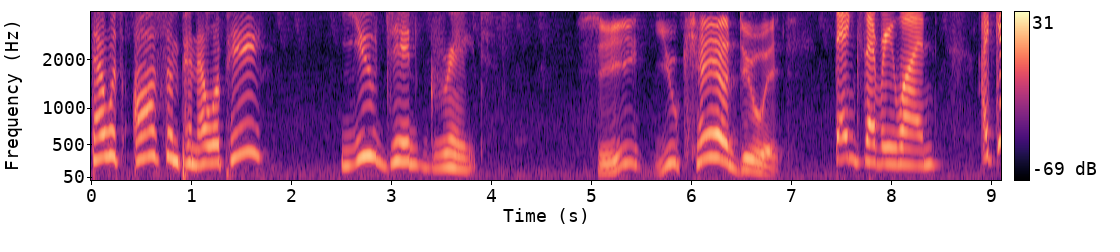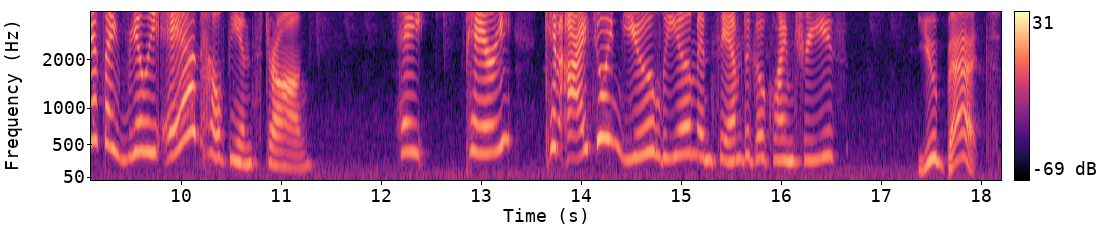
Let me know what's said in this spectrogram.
That was awesome, Penelope! You did great. See? You can do it! Thanks, everyone. I guess I really am healthy and strong. Hey, Perry, can I join you, Liam, and Sam to go climb trees? You bet!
